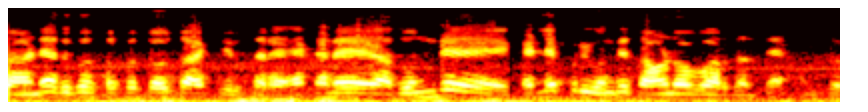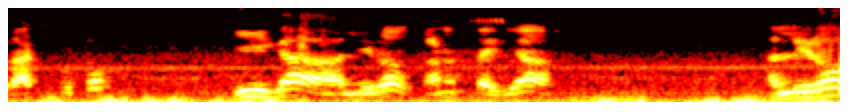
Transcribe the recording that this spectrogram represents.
ತಗೊಂಡೆ. ಅದಕ್ಕೊಂದ್ ಸ್ವಲ್ಪ ಚೌಚ ಹಾಕಿರ್ತಾರೆ. ಯಾಕಂದ್ರೆ ಅದೊಂದೇ ಕಡಲೆಪುರಿ ಒಂದೇ ತಗೊಂಡೋಗ್ಬಾರ್ದಂತೆ. ಒಂಚೂರು ಹಾಕ್ಸ್ಬಿಟ್ಟು. ಈಗ ಅಲ್ಲಿರೋ ಕಾಣಿಸ್ತಾ ಇದೆಯಾ? ಅಲ್ಲಿರೋ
